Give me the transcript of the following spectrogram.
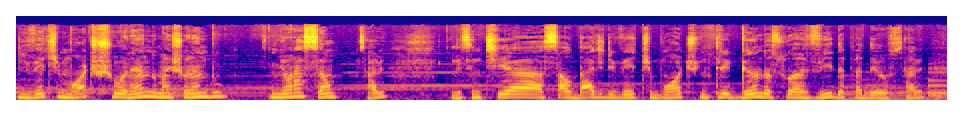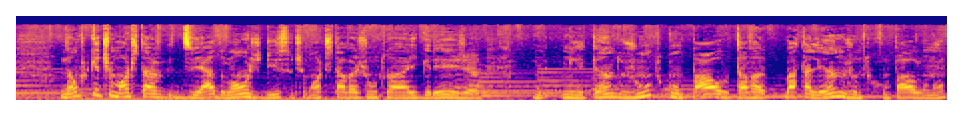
de ver Timóteo chorando, mas chorando em oração, sabe? Ele sentia saudade de ver Timóteo entregando a sua vida para Deus, sabe? Não porque Timóteo estava desviado, longe disso, Timóteo estava junto à igreja, militando junto com Paulo, estava batalhando junto com Paulo, né?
